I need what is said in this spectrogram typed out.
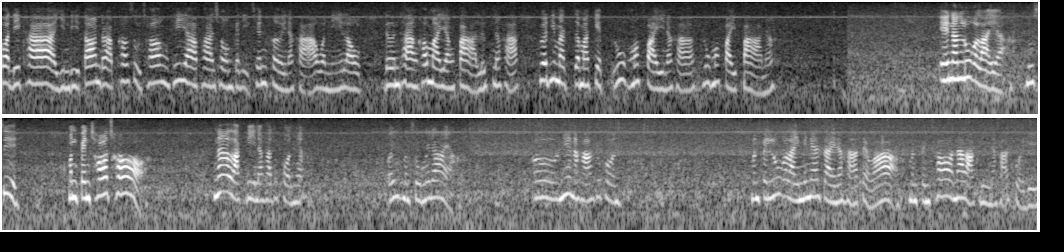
สวัสดีค่ะ ยินดีต้อนรับเข้าสู่ช่องที่ยาพาชมกันอีกเช่นเคยนะคะ วันนี้เราเดินทางเข้ามายังป่าลึกนะคะ เพื่อที่มาจะมาเก็บลูกมะไฟนะคะ ลูกมะไฟป่านะ เอ๊ะนั่นลูกอะไรอะ่ะดูสิมันเป็นช่อช่อน่ารักดีนะคะ ทุกคนเนี่ยเอ้ยมันซูมไม่ได้อะ่ะเออเนี่ยนะคะ ทุกคน มันเป็นลูกอะไรไม่แน่ใจนะคะ แต่ว่ามันเป็นช่อน่ารักดีนะคะ สวยดี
